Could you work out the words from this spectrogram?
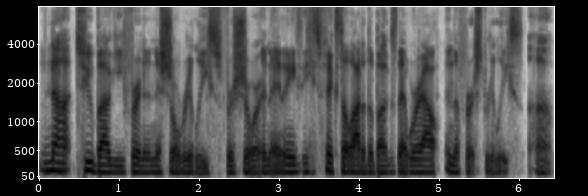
not too buggy for an initial release for sure. And, and he's, he's, fixed a lot of the bugs that were out in the first release. Um,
